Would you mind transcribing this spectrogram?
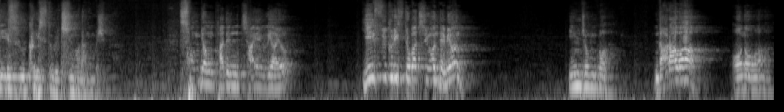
예수 그리스도를 증언하는 것이구나. 성경 받은 자에 의하여 예수 그리스도가 증언되면 인종과 나라와 언어와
